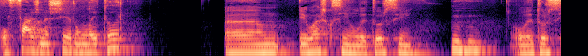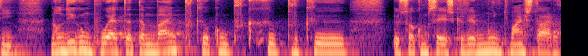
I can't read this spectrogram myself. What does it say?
Ou faz nascer um leitor? Um, eu acho que sim, um leitor sim. Uhum. Um leitor sim. Não digo um poeta também, porque eu, porque, porque eu só comecei a escrever muito mais tarde.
